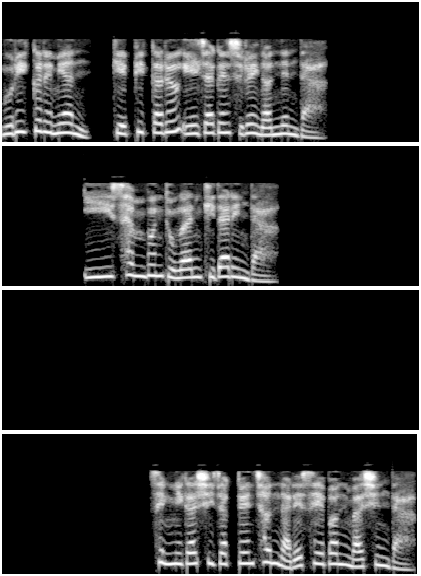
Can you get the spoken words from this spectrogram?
물이 끓으면 계피가루 1작은술을 넣는다. 2, 3분 동안 기다린다. 생리가 시작된 첫날에 3번 마신다.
